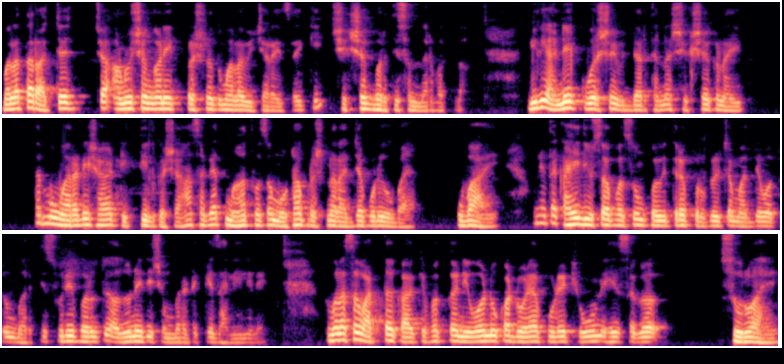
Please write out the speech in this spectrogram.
मला आता राज्याच्या अनुषंगाने एक प्रश्न तुम्हाला विचारायचा आहे की शिक्षक भरती संदर्भातला. गेली अनेक वर्ष विद्यार्थ्यांना शिक्षक नाहीत तर मग मराठी शाळा टिकतील कशा? हा सगळ्यात महत्त्वाचा मोठा प्रश्न राज्यापुढे उभा आहे. उभा आहे. आणि आता काही दिवसापासून पवित्र पोर्टलच्या माध्यमातून भरती सुरू परंतु अजूनही ती शंभर टक्के झालेली नाही. तुम्हाला असं वाटतं का की फक्त निवडणुका डोळ्यापुढे ठेवून हे सगळं सुरू आहे?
